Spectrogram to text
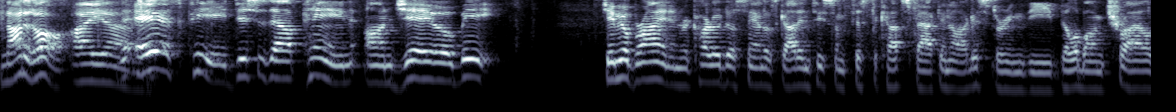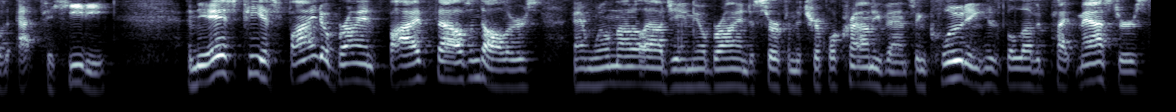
Not at all. I. Uh, the ASP dishes out pain on JOB. Jamie O'Brien and Ricardo dos Santos got into some fisticuffs back in August during the Billabong trials at Tahiti. And the ASP has fined O'Brien $5,000 and will not allow Jamie O'Brien to surf in the Triple Crown events, including his beloved Pipe Masters,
